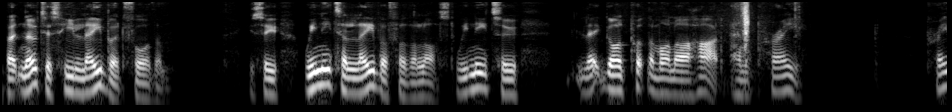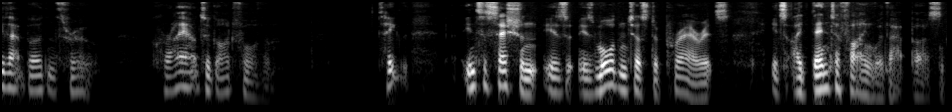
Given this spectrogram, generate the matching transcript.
but notice he labored for them. You see, we need to labor for the lost. We need to let God put them on our heart and pray. Pray that burden through. Cry out to God for them. Take intercession is is more than just a prayer. It's it's identifying with that person,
